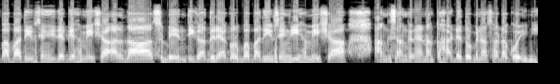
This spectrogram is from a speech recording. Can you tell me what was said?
ਬਾਬਾ ਦੀਪ ਸਿੰਘ ਜੀ ਦੇ ਅੱਗੇ ਹਮੇਸ਼ਾ ਅਰਦਾਸ, ਬੇਨਤੀ ਕਰਦੇ ਰਿਹਾ ਕਰੋ, ਬਾਬਾ ਦੀਪ ਸਿੰਘ ਜੀ ਹਮੇਸ਼ਾ ਅੰਗ ਸੰਗ ਰਹਿਣਾ, ਤੁਹਾਡੇ ਤੋਂ ਬਿਨਾ ਸਾਡਾ ਕੋਈ ਨਹੀਂ।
